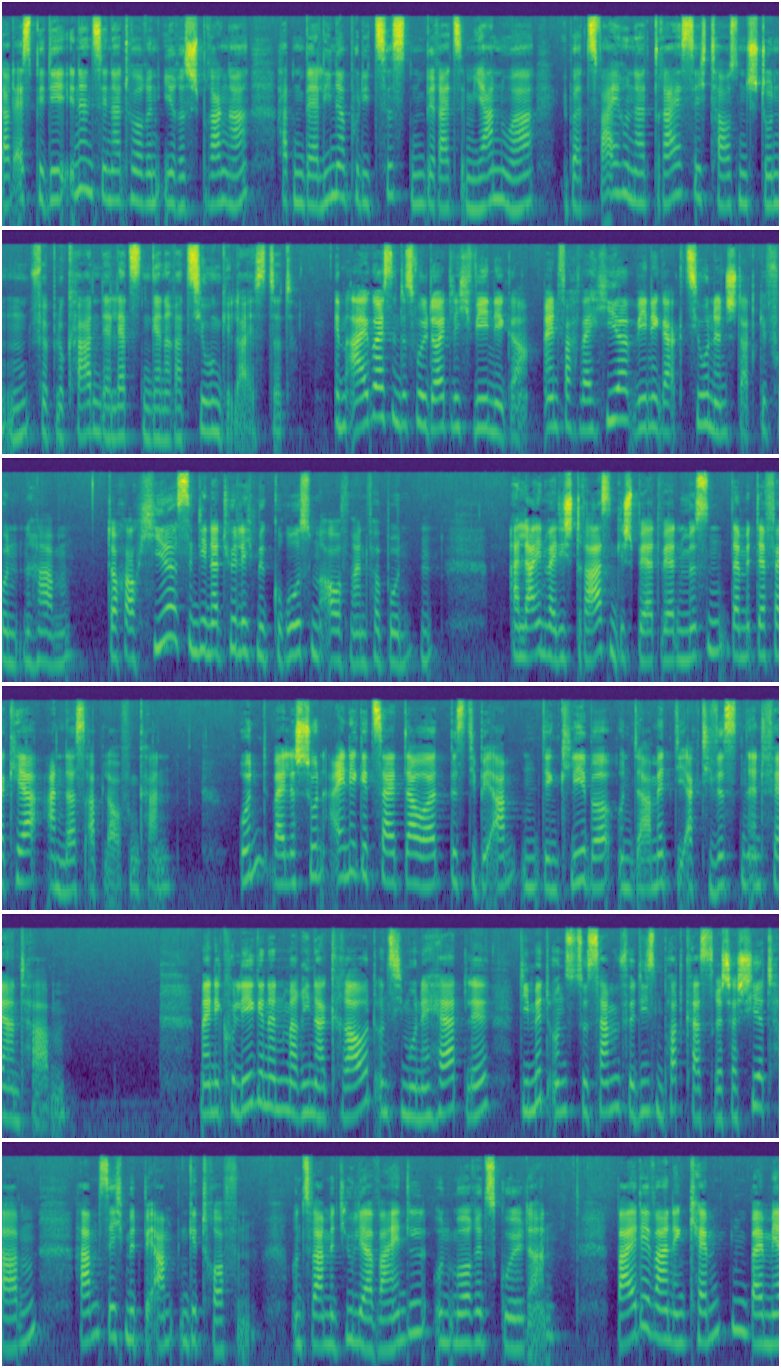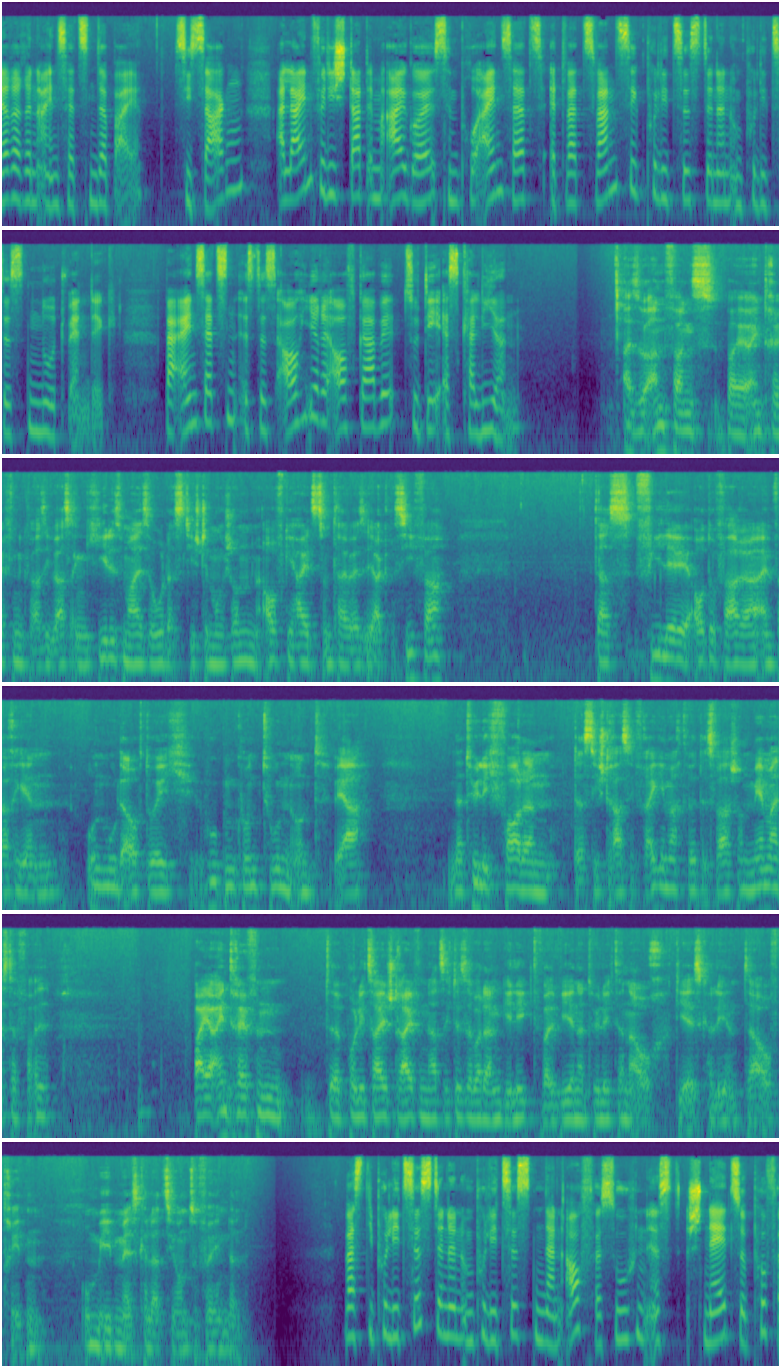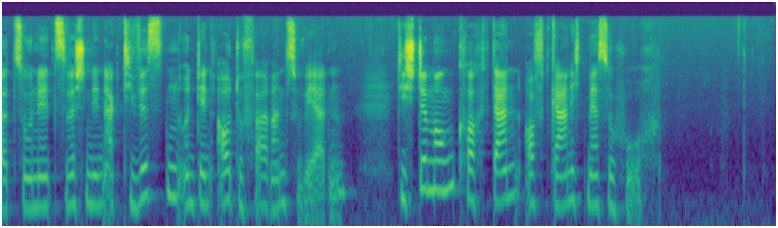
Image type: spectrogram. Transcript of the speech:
Laut SPD-Innensenatorin Iris Spranger hatten Berliner Polizisten bereits im Januar über 230.000 Stunden für Blockaden der letzten Generation geleistet. Im Allgäu sind es wohl deutlich weniger, einfach weil hier weniger Aktionen stattgefunden haben. Doch auch hier sind die natürlich mit großem Aufwand verbunden. Allein weil die Straßen gesperrt werden müssen, damit der Verkehr anders ablaufen kann und weil es schon einige Zeit dauert, bis die Beamten den Kleber und damit die Aktivisten entfernt haben. Meine Kolleginnen Marina Kraut und Simone Hertle, die mit uns zusammen für diesen Podcast recherchiert haben, haben sich mit Beamten getroffen, und zwar mit Julia Weindl und Moritz Guldan. Beide waren in Kempten bei mehreren Einsätzen dabei. Sie sagen, allein für die Stadt im Allgäu sind pro Einsatz etwa 20 Polizistinnen und Polizisten notwendig. Bei Einsätzen ist es auch ihre Aufgabe, zu deeskalieren. Also anfangs bei Eintreffen quasi war es eigentlich jedes Mal so, dass die Stimmung schon aufgeheizt und teilweise aggressiv war. Dass viele Autofahrer einfach ihren Unmut auch durch Hupen kundtun und ja, natürlich fordern, dass die Straße freigemacht wird. Das war schon mehrmals der Fall. Bei Eintreffen der Polizeistreifen hat sich das aber dann gelegt, weil wir natürlich dann auch deeskalierend da auftreten, um eben Eskalation zu verhindern. Was die Polizistinnen und Polizisten dann auch versuchen, ist, schnell zur Pufferzone zwischen den Aktivisten und den Autofahrern zu werden. Die Stimmung kocht dann oft gar nicht mehr so hoch.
